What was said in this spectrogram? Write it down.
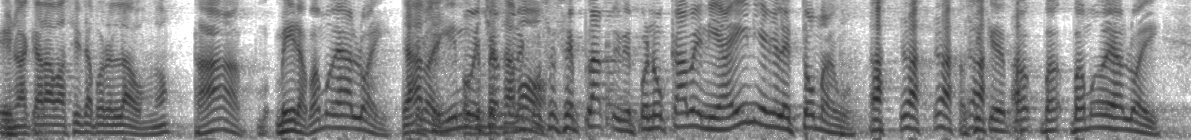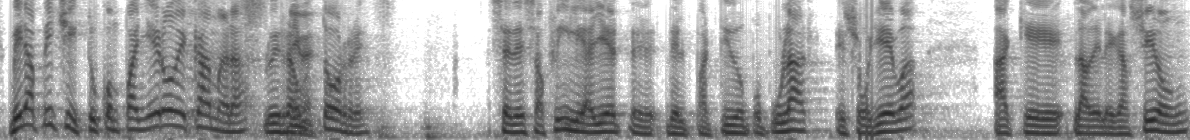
Y una Este, calabacita por el lado, ¿no? ah, mira, vamos a dejarlo ahí. Déjalo Que ahí, seguimos echándole empezamos- cosas a ese plato y después no cabe ni ahí ni en el estómago. Así que va- va- vamos a dejarlo ahí. Mira, Pichi, tu compañero de cámara, Luis Raúl Dime. Torres, se desafilia ayer de- del Partido Popular. Eso lleva a que la delegación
